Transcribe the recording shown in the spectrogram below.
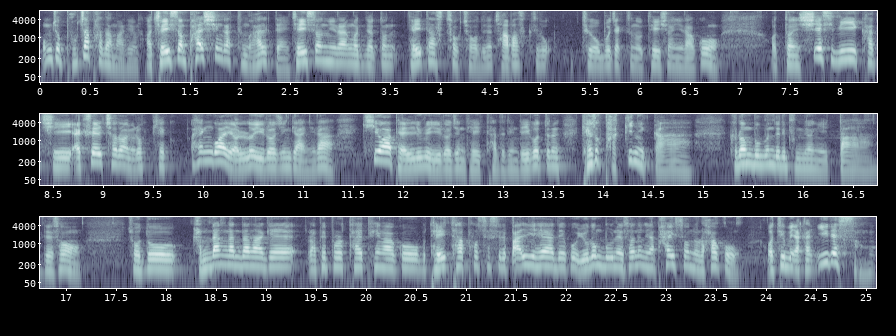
엄청 복잡하단 말이에요. 아, JSON parsing 같은 거 할 때 JSON이라는 건 어떤 data structure거든요. JavaScript Object Notation이라고 어떤 CSV 같이 Excel처럼 이렇게 행과 열로 이루어진 게 아니라 키와 value로 이루어진 데이터들인데 이것들은 계속 바뀌니까 그런 부분들이 분명히 있다. 그래서 저도 간단간단하게 rapid prototyping하고 뭐 데이터 프로세스를 빨리 해야 되고 이런 부분에서는 그냥 Python으로 하고 어떻게 보면 약간 일회성.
